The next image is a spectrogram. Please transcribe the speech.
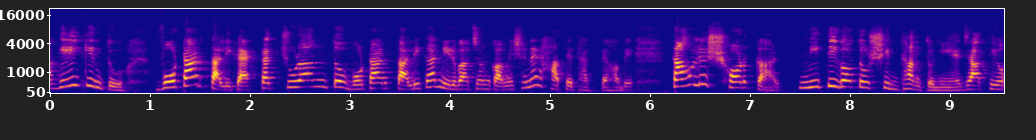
আগেই কিন্তু ভোটার তালিকা, একটা চূড়ান্ত ভোটার তালিকা নির্বাচন কমিশনের হাতে থাকতে হবে। তাহলে সরকার নীতিগত সিদ্ধান্ত নিয়ে, জাতীয়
